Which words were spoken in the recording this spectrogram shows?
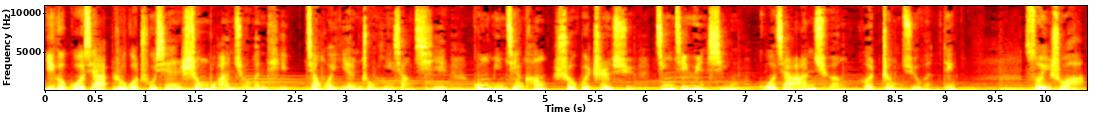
一个国家如果出现生物安全问题，将会严重影响其公民健康、社会秩序、经济运行、国家安全和政局稳定。所以说啊，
